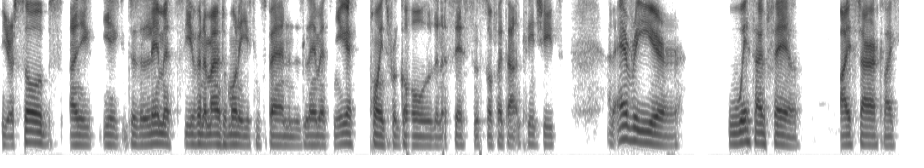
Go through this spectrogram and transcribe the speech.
your subs, and you, you there's a limit. You have an amount of money you can spend, and there's limits, and you get points for goals and assists and stuff like that, and clean sheets. And every year, without fail, I start like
